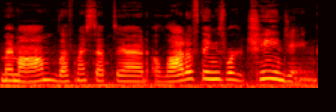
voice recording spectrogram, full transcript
my mom left my stepdad. A lot of things were changing.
